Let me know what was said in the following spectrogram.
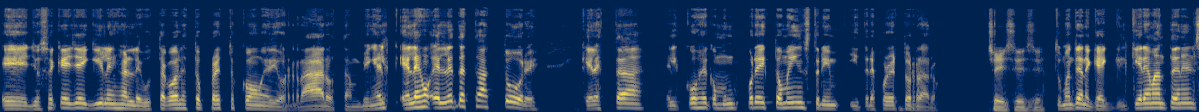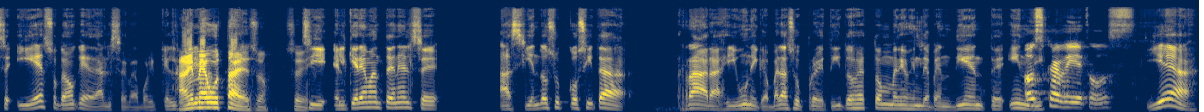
Eh, yo sé que Jake Gyllenhaal le gusta coger estos proyectos como medio raros también. Él, él, es, él es de estos actores que él está, él coge como un proyecto mainstream y tres proyectos raros. Sí, sí, sí. ¿Tú me entiendes? Que él quiere mantenerse y eso tengo que dársela. Porque él a mí me gusta eso. Sí. sí, él quiere mantenerse haciendo sus cositas raras y únicas, ¿verdad? Sus proyectitos estos medios independientes, indie. Oscar Vehicles. Yeah.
